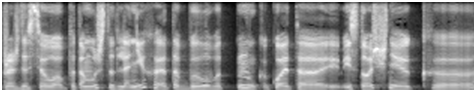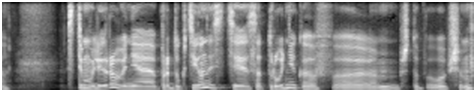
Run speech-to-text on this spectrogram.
прежде всего, потому что для них это был вот, ну, какой-то источник э, стимулирования продуктивности сотрудников, э, чтобы, в общем,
